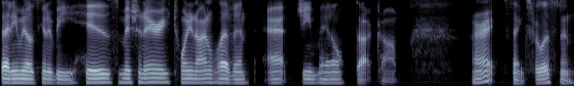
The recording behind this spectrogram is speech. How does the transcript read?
That email is going to be hismissionary2911 at gmail.com. All right. Thanks for listening.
